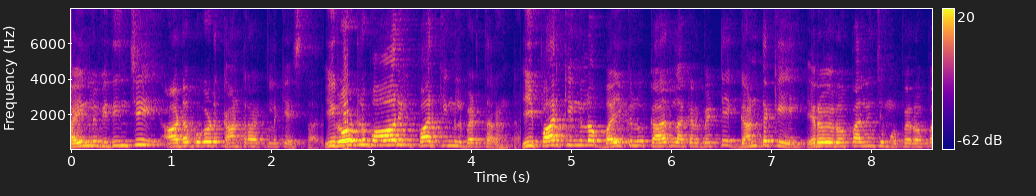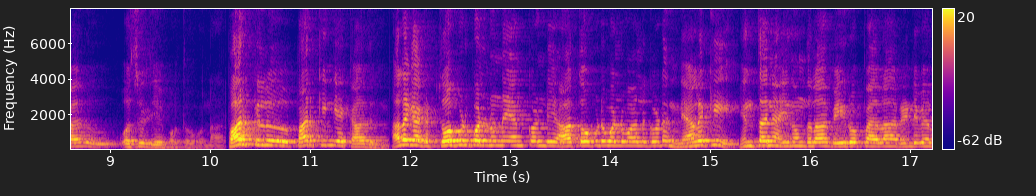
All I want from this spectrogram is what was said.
ఫైన్లు విధించి ఆ డబ్బు కూడా కాంట్రాక్టర్లకే ఇస్తారు. ఈ రోడ్లు పార్కింగ్ పార్కింగ్లు పెడతారంట. ఈ పార్కింగ్లో బైకులు కార్లు అక్కడ పెట్టి గంటకి ఇరవై రూపాయల నుంచి ముప్పై రూపాయలు వసూలు చేయబోతూ ఉన్నారు. పార్కులు పార్కింగే కాదు. అలాగే అక్కడ తోపుడు బళ్ళు ఉన్నాయనుకోండి ఆ తోపుడు బళ్ళు వాళ్ళు కూడా నెలకి ఇంతని ఐదు వందల వెయ్యి రూపాయల రెండు వేల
